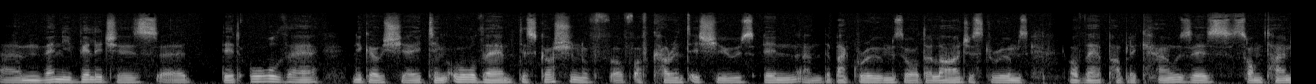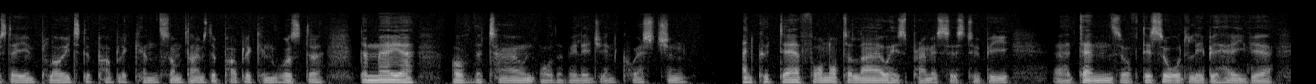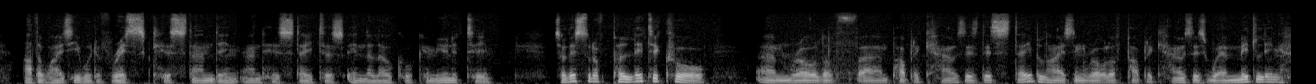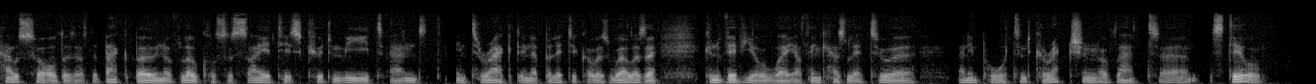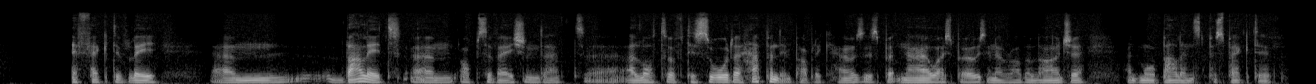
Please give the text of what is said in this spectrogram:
Um, many villages uh, did all their negotiating all their discussion of, of, of current issues in um, the back rooms or the largest rooms of their public houses. Sometimes they employed the publican, sometimes the publican was the, the mayor of the town or the village in question, and could therefore not allow his premises to be uh, dens of disorderly behavior. Otherwise, he would have risked his standing and his status in the local community. So, this sort of political um, role of um, public houses, this stabilizing role of public houses, where middling householders, as the backbone of local societies, could meet and interact in a political as well as a convivial way, I think has led to a, an important correction of that uh, still effectively um, valid um, observation that uh, a lot of disorder happened in public houses, but now, I suppose, in a rather larger and more balanced perspective.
